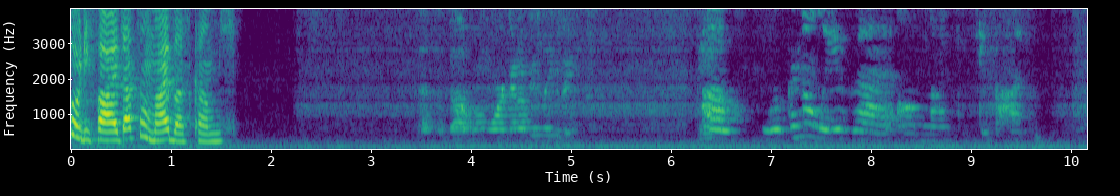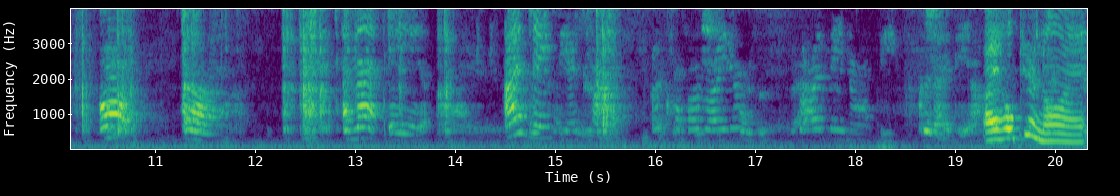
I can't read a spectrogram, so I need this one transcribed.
845, That's when my bus comes. That's about when we're gonna be leaving. Um, we're gonna leave at um 9:55. Oh, uh, I'm at a. I may be a car, a car but I may not be. Good idea. I hope you're not.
